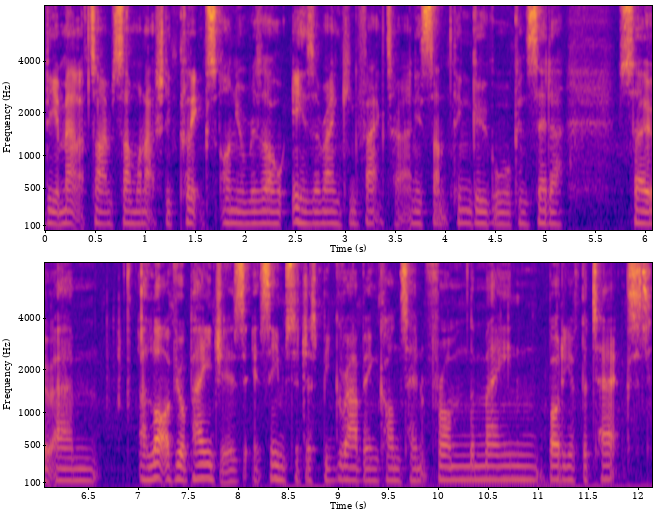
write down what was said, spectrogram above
the amount of time someone actually clicks on your result is a ranking factor and is something Google will consider. So um, a lot of your pages, it seems to just be grabbing content from the main body of the text.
